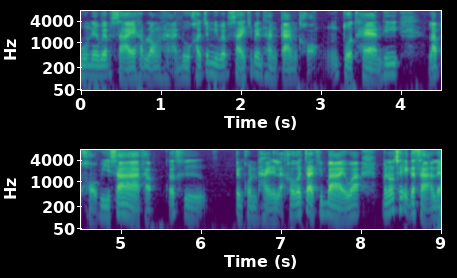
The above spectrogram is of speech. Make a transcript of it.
ดูในเว็บไซต์ครับลองหาดูเขาจะมีเว็บไซต์ที่เป็นทางการของตัวแทนที่รับขอวีซ่าครับก็คือ เป็นคนไทยนี่แหละเขาก็จะอธิบายว่ามันต้องใช้เอกสารอะไร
